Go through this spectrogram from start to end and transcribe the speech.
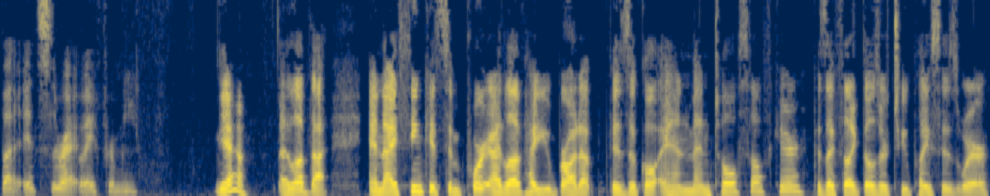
but it's the right way for me. Yeah, I love that. And I think it's important. I love how you brought up physical and mental self care because I feel like those are two places where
